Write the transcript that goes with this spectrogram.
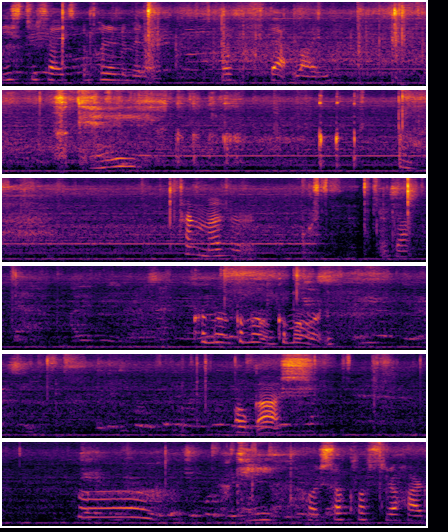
these two sides and put it in the middle of that line. Okay. I'm trying to measure like that. Come on, come on, come on. Oh gosh. Okay, we're so close to the hard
